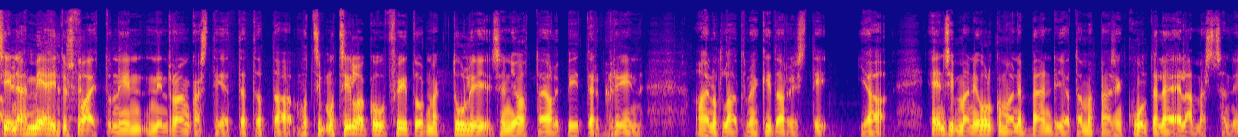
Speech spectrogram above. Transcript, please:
siinähän miehitys vaihtui niin, niin rankasti, että tota, mutta mut silloin kun Fleetwood Mac tuli, sen johtaja oli Peter Green, ainutlaatuinen kitaristi, ja ensimmäinen ulkomainen bändi, jota mä pääsin kuuntelemaan elämässäni,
